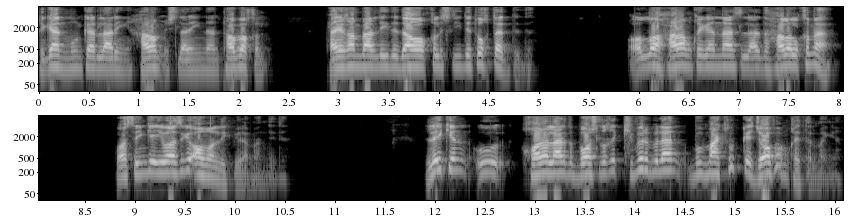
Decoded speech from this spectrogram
qilgan munkarlaring harom ishlaringdan tavba qil. Payg'ambarlikni davo qilishlikni to'xtat dedi. Olloh harom qilgan narsalarni halol qilma. Va senga evaziga omonlik beraman dedi. Lekin u qoralarni boshlig'i kibr bilan bu maktubga javob ham qaytarmagan.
